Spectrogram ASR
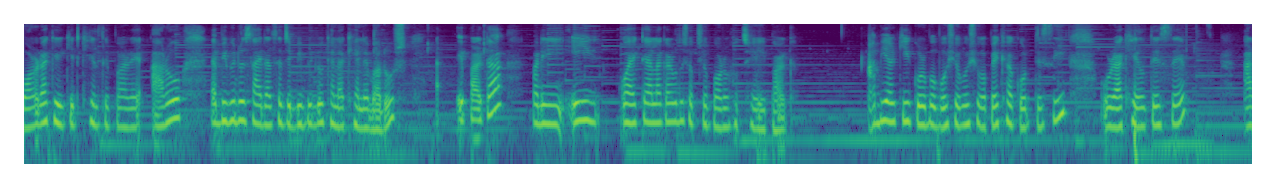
বড়রা ক্রিকেট খেলতে পারে। আরও বিভিন্ন সাইড আছে যে বিভিন্ন খেলা খেলে মানুষ। এই পার্কটা মানে এই কয়েকটা এলাকার মধ্যে সবচেয়ে বড় হচ্ছে এই পার্ক। আমি আর কি করব, বসে বসে অপেক্ষা করতেছি। ওরা খেলতেছে। আর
